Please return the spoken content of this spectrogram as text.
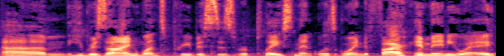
um, he resigned once Priebus's replacement was going to fire him anyway.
